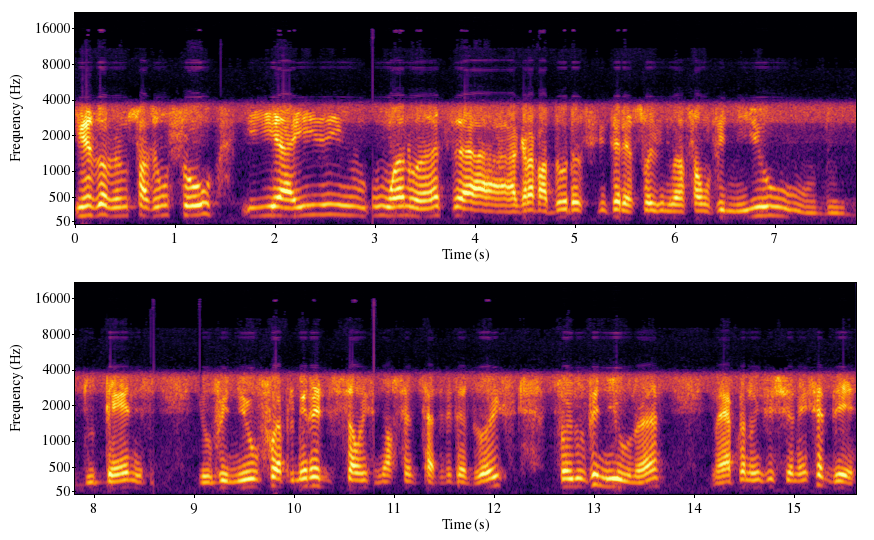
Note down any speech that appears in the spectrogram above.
e resolvemos fazer um show. E aí, um ano antes, a, a gravadora se interessou em lançar um vinil do, do tênis. E o vinil foi a primeira edição em 1972, foi do vinil, né? Na época não existia nem CD.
